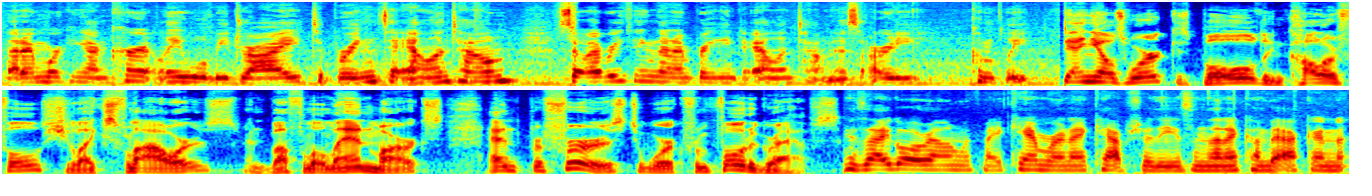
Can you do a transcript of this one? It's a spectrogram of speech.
that I'm working on currently will be dry to bring to Allentown. So everything that I'm bringing to Allentown is already complete. Danielle's work is bold and colorful. She likes flowers and buffalo landmarks and prefers to work from photographs. Because I go around with my camera and I capture these and then I come back and,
